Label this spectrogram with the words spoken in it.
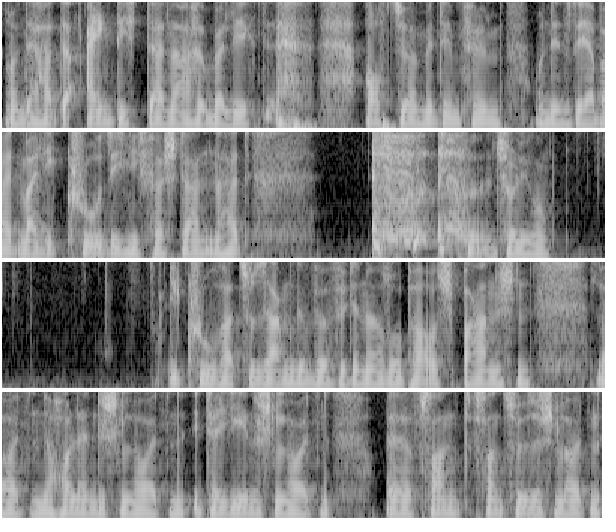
Und er hatte eigentlich danach überlegt, aufzuhören mit dem Film und den Dreharbeiten, weil die Crew sich nicht verstanden hat. Entschuldigung. Die Crew war zusammengewürfelt in Europa aus spanischen Leuten, holländischen Leuten, italienischen Leuten, äh, Franz französischen Leuten,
